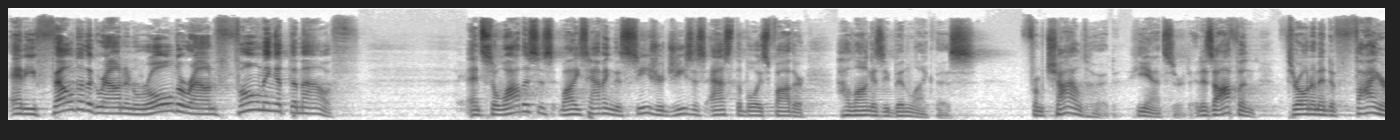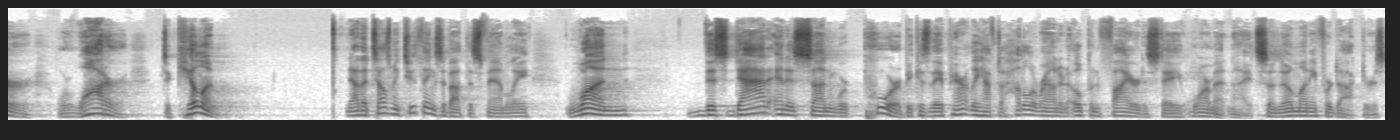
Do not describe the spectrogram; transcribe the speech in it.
and he fell to the ground and rolled around, foaming at the mouth. And so while this is while he's having this seizure, Jesus asked the boy's father, How long has he been like this? From childhood, he answered. It has often thrown him into fire or water to kill him. Now that tells me two things about this family. One, this dad and his son were poor because they apparently have to huddle around an open fire to stay warm at night, so no money for doctors.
